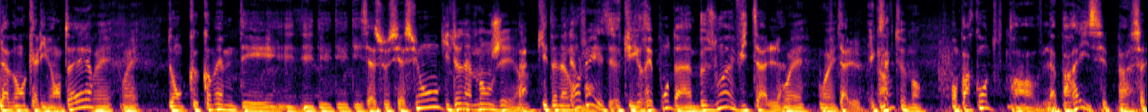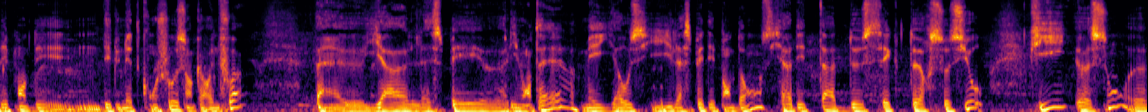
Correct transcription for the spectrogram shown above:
la Banque alimentaire. Oui, oui. Donc quand même des, des, des- des- des associations Qui donne à manger. hein. qui donnent à Clairement. manger, qui répondent à un besoin vital. Ouais, ouais. Vital, hein. Exactement. Bon, par contre, l'appareil, c'est pas, ça dépend des, des lunettes qu'on chausse. Encore une fois, ben, euh, il y a l'aspect euh, alimentaire, mais il y a aussi l'aspect dépendance. Il y a des tas de secteurs sociaux qui euh, sont, euh,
